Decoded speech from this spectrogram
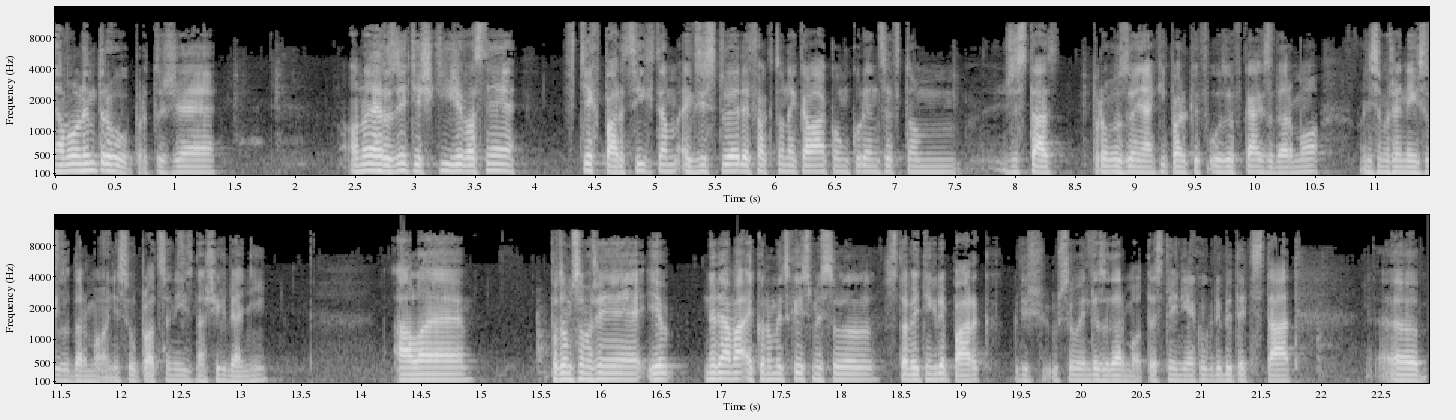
na volném trhu, protože ono je hrozně těžký, že vlastně v těch parcích tam existuje de facto nekalá konkurence v tom, že stát provozuje nějaký parky v úzovkách zadarmo. Oni samozřejmě nejsou zadarmo, oni jsou placený z našich daní. Ale potom samozřejmě je, nedává ekonomický smysl stavět někde park, když už jsou jinde zadarmo. To je stejné, jako kdyby teď stát uh,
